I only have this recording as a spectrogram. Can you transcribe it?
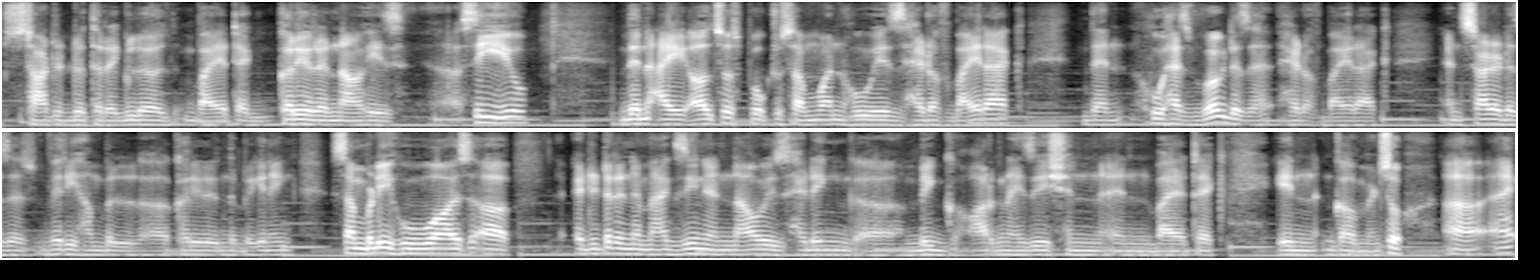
started with a regular biotech career and now he's uh, CEO. Then I also spoke to someone who is head of BIRAC, then who has worked as a head of BIRAC and started as a very humble uh, career in the beginning. Somebody who was a editor in a magazine and now is heading a big organization in biotech in government. So, uh,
